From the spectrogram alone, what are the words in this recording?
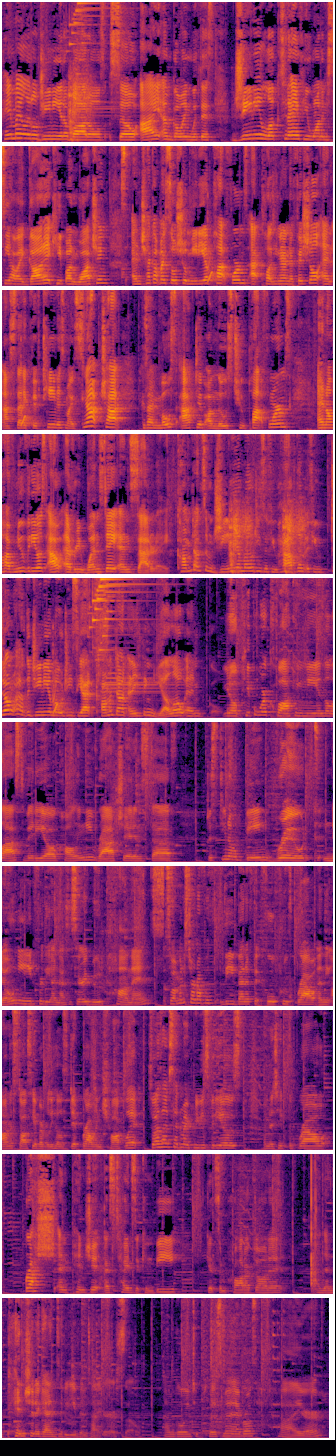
Hey, my little genie in a bottles. So I am going with this genie look today. If you want to see how I got it, keep on watching and check out my social media platforms at Clawdeena Official and Aesthetic15 is my Snapchat because I'm most active on those two platforms. And I'll have new videos out every Wednesday and Saturday. Comment down some genie emojis if you have them. If you don't have the genie emojis yet, comment down anything yellow and gold. You know, people were clocking me in the last video, calling me ratchet and stuff just, you know, being rude. No need for the unnecessary rude comments. So I'm gonna start off with the Benefit Foolproof Brow and the Anastasia Beverly Hills Dip Brow in Chocolate. So as I've said in my previous videos, I'm gonna take the brow brush and pinch it as tight as it can be, get some product on it, and then pinch it again to be even tighter. So I'm going to place my eyebrows higher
